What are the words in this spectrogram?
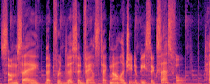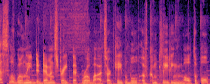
Some say that for this advanced technology to be successful, Tesla will need to demonstrate that robots are capable of completing multiple,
